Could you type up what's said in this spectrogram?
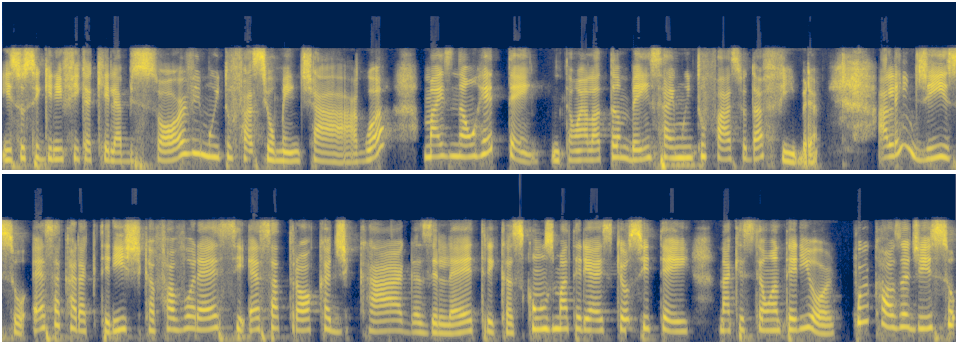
Isso significa que ele absorve muito facilmente a água, mas não retém. Então, ela também sai muito fácil da fibra. Além disso, essa característica favorece essa troca de cargas elétricas com os materiais que eu citei na questão anterior. Por causa disso,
